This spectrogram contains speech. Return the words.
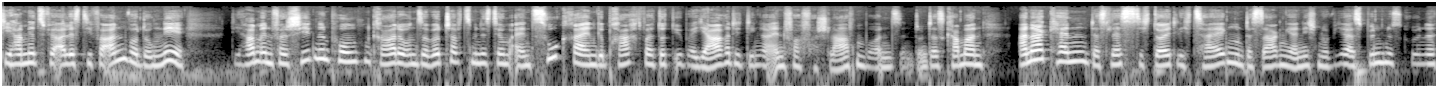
die haben jetzt für alles die Verantwortung. Nee, die haben in verschiedenen Punkten gerade unser Wirtschaftsministerium einen Zug reingebracht, weil dort über Jahre die Dinge einfach verschlafen worden sind. Und das kann man anerkennen, das lässt sich deutlich zeigen und das sagen ja nicht nur wir als Bündnisgrüne,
